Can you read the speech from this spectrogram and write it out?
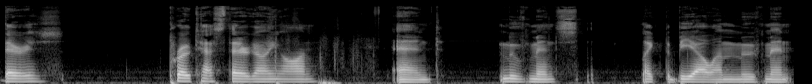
there's protests that are going on and movements like the BLM movement.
